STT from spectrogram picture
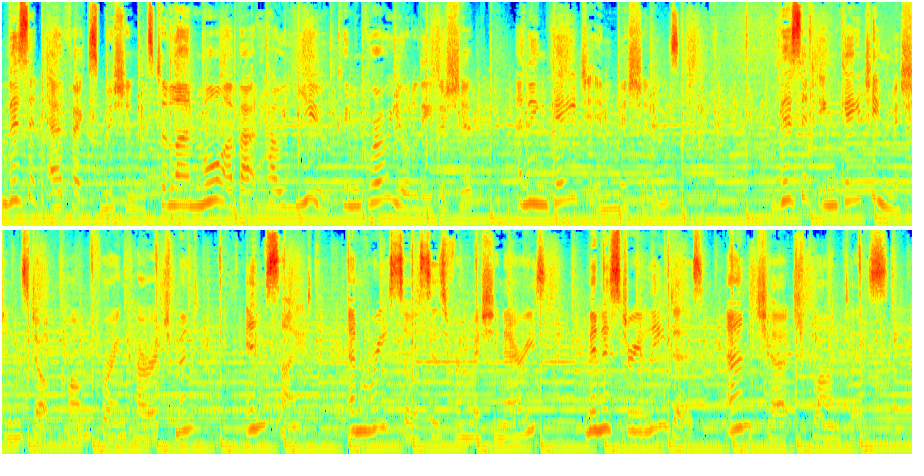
Visit FX Missions to learn more about how you can grow your leadership and engage in missions. Visit engagingmissions.com for encouragement, insight, and resources from missionaries, ministry leaders, and church planters.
